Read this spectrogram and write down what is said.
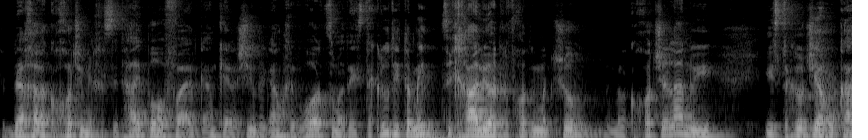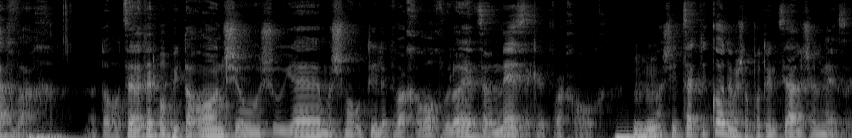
זה בדרך כלל לקוחות שהם יחסית היי פרופייל, גם כאנשים וגם חברות, זאת אומרת, ההסתכלות היא תמיד צריכה להיות, לפחות עם, שוב, עם הלקוחות שלנו, היא, היא הסתכלות שהיא ארוכת טווח. אתה רוצה לתת פה פתרון שהוא, שהוא יהיה משמעותי לטווח ארוך ולא ייצר נזק לטווח ארוך. Mm-hmm. מה שהצגתי קודם, יש לו פוטנציאל של נזק.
